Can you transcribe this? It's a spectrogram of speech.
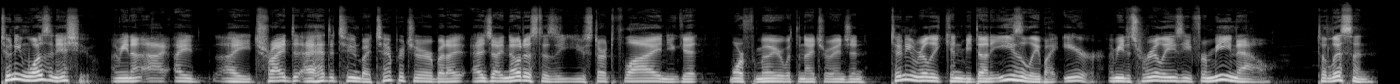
tuning was an issue. I mean, I I, I tried to I had to tune by temperature, but I as I noticed as you start to fly and you get more familiar with the nitro engine, tuning really can be done easily by ear. I mean, it's real easy for me now to listen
